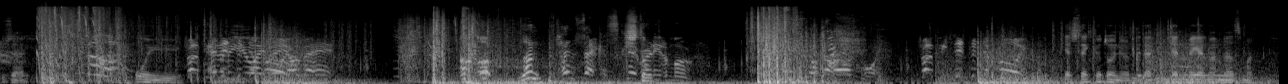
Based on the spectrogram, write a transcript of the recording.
Güzel. Oy. Aa, aa, lan 10 seconds. Get Sıkıştım. gerçekten kötü oynuyorum. Bir dakika kendime gelmem lazım artık.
